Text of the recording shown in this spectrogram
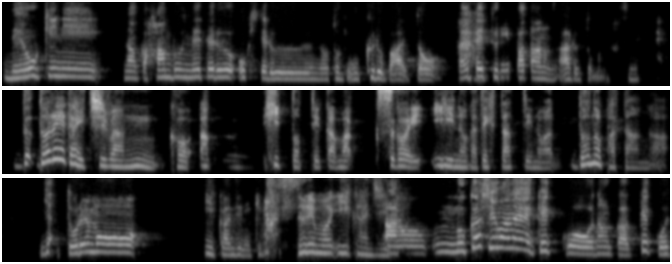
寝起きになんか半分寝てる、起きてるの時に来る場合と、だいたいトゥリーパターンがあると思いますね。ど、どれが一番、こう、あ、ヒットっていうか、まあ、すごいいいのができたっていうのは、どのパターンが、いや、どれもいい感じにいきます。どれもいい感じ。あの、昔はね、結構、なんか、結構、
